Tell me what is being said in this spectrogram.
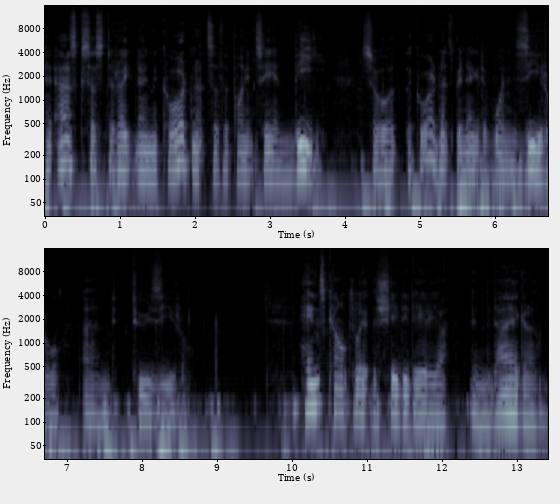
it asks us to write down the coordinates of the points A and B. So the coordinates be negative 1, 0 and 2, 0. hence calculate the shaded area in the diagram.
